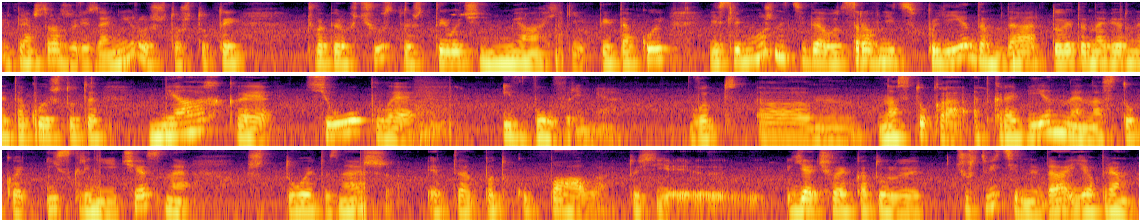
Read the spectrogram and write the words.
и прям сразу резонируешь, то, что ты во-первых, чувствуешь, ты очень мягкий, ты такой, если можно тебя вот сравнить с пледом, да, то это, наверное, такое что-то мягкое, теплое и вовремя. Вот э, настолько откровенное, настолько искреннее и честное, что это, знаешь, это подкупало. То есть я, э, я человек, который чувствительный, да, я прям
